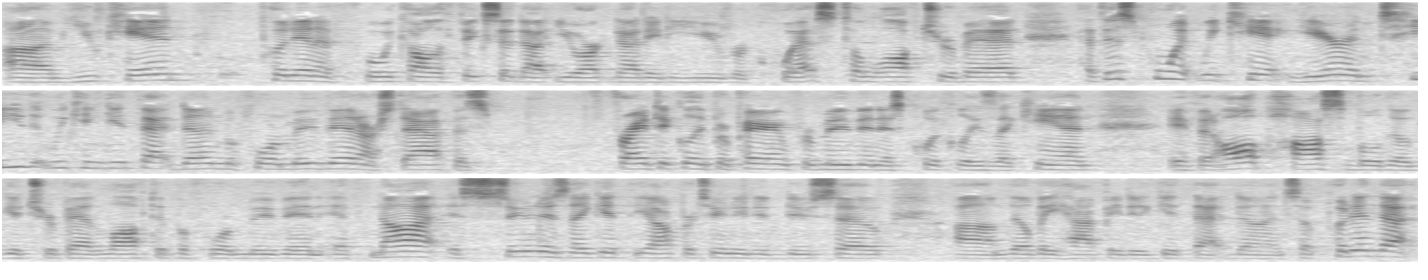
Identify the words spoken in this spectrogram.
Um, you can put in a what we call a fixit.uark.edu request to loft your bed. At this point, we can't guarantee that we can get that done before move-in. Our staff is frantically preparing for move-in as quickly as they can. If at all possible, they'll get your bed lofted before move-in. If not, as soon as they get the opportunity to do so, um, they'll be happy to get that done. So put in that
